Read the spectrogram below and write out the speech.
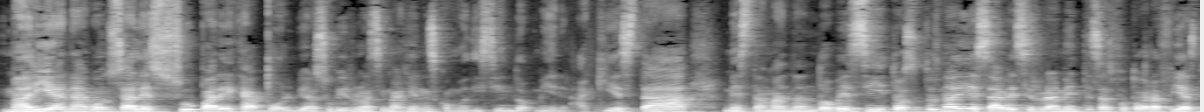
Mariana González, su pareja, volvió a subir unas imágenes como diciendo, miren, aquí está, me está mandando besitos. Entonces nadie sabe si realmente esas fotografías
